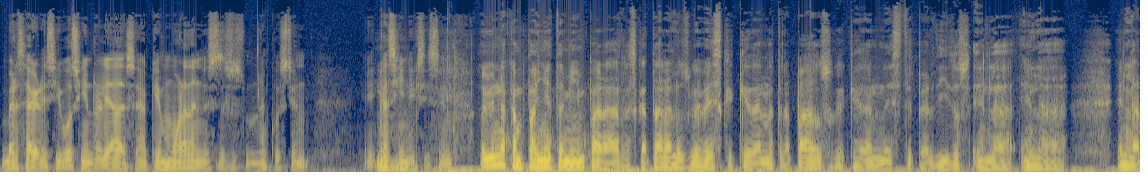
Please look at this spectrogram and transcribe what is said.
verse agresivos y en realidad o sea que muerdan eso es una cuestión eh, casi inexistente. Hay una campaña también para rescatar a los bebés que quedan atrapados o que quedan este perdidos en la en la en la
